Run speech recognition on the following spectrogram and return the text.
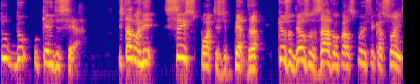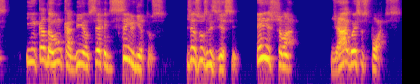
tudo o que ele disser. Estavam ali seis potes de pedra que os judeus usavam para as purificações, e em cada um cabiam cerca de cem litros. Jesus lhes disse: Encham de água esses potes.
